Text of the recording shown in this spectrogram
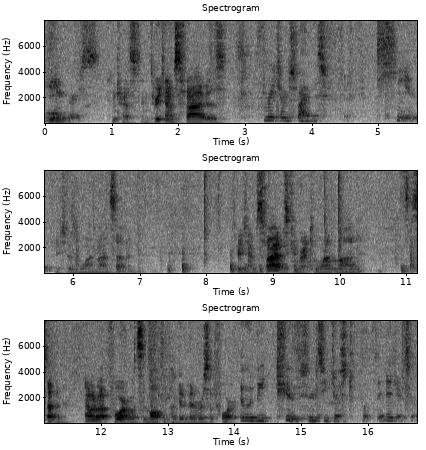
The Ooh. Interesting. 3 times 5 is, 3 times 5 is 15. which is 1 mod 7. 3 times 5 is congruent to 1 mod 7. Now what about 4? What's the multiplicative inverse of 4? It would be 2 since you just flip the digits over.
